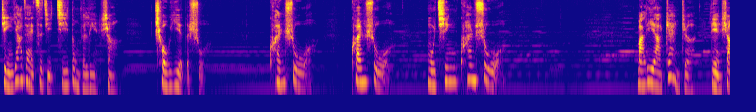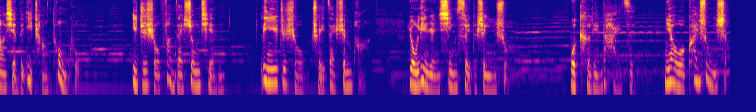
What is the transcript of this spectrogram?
紧压在自己激动的脸上，抽噎地说。宽恕我，宽恕我，母亲，宽恕我。玛利亚站着，脸上显得异常痛苦，一只手放在胸前，另一只手垂在身旁，用令人心碎的声音说：“我可怜的孩子，你要我宽恕你什么？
